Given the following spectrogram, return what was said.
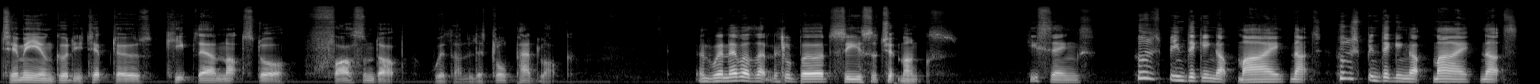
Timmy and Goody Tiptoes keep their nut store fastened up with a little padlock. And whenever that little bird sees the chipmunks, he sings, Who's been digging up my nuts? Who's been digging up my nuts?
